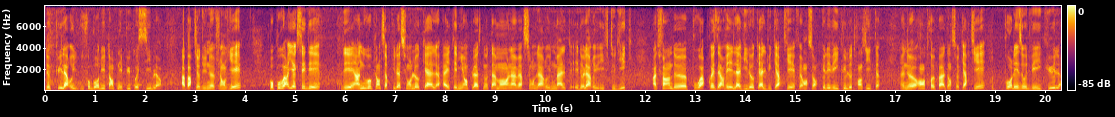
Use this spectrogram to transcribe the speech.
depuis la rue du Faubourg du Temple n'est plus possible à partir du 9 janvier. Pour pouvoir y accéder, un nouveau plan de circulation local a été mis en place, notamment l'inversion de la rue de Malte et de la rue Yves Toudic, afin de pouvoir préserver la vie locale du quartier et faire en sorte que les véhicules de transit ne rentre pas dans ce quartier. Pour les autres véhicules,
